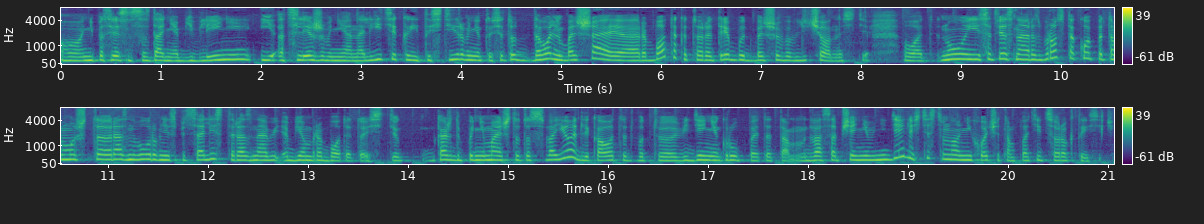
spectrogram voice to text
непосредственно создание объявлений и отслеживание аналитика и тестирование. То есть это довольно большая работа, которая требует большой вовлеченности. Вот. Ну и, соответственно, разброс такой, потому что разного уровня специалисты, разный объем работы. То есть каждый понимает что-то свое, для кого-то вот э, ведение группы это там два сообщения в неделю, естественно, он не хочет там платить 40 тысяч.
